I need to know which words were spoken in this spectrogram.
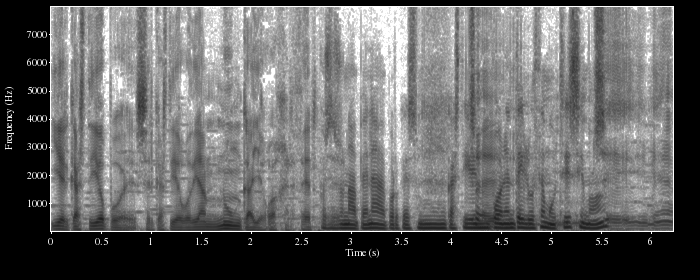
y el castillo, pues el castillo de Bodiam nunca llegó a ejercer. Pues es una pena, porque es un castillo Sí. imponente y luce muchísimo. Sí, eh,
